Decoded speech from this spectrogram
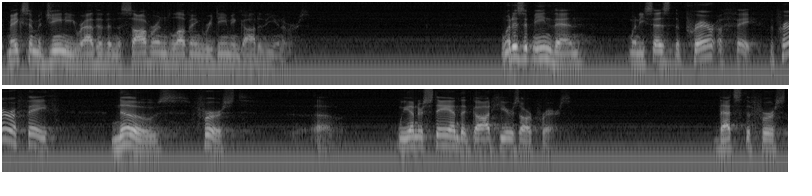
It makes him a genie rather than the sovereign, loving, redeeming God of the universe. What does it mean then when he says the prayer of faith? The prayer of faith knows first, uh, we understand that God hears our prayers. That's the first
